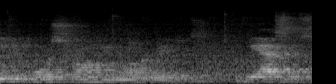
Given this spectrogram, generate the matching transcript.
even more strong and more courageous. We ask this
